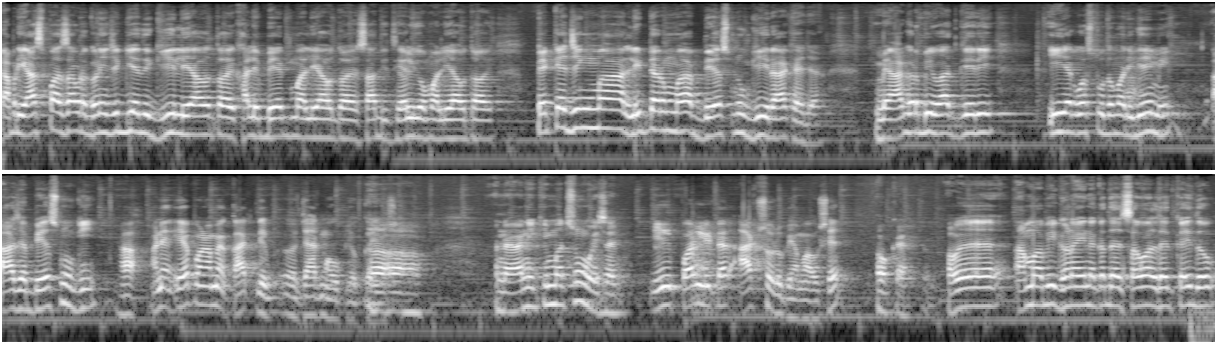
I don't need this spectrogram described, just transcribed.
આપણી આસપાસ આપણે ઘણી જગ્યાએથી ઘી લઈ આવતા હોય ખાલી બેગમાં લઈ આવતા હોય સાદી થેલીઓમાં લઈ આવતા હોય. પેકેજિંગમાં લીટરમાં ભેંસનું ઘી રાખે છે. મેં આગળ બી વાત કરી એ એક વસ્તુ તમારી ગમી. આ છે ભેંસનું ઘી. હા અને એ પણ અમે કાચની જારમાં ઉપયોગ કરીએ અને આની કિંમત શું હોય સાહેબ? એ પર લીટર આઠસો રૂપિયામાં આવશે. ઓકે. હવે આમાં બી ઘણા એને કદાચ સવાલ થાય કહી દઉં.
